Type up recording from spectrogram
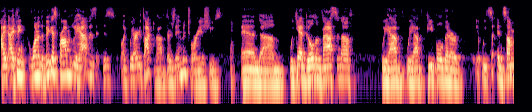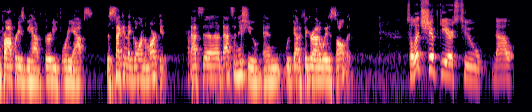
I, I, think one of the biggest problems we have is, is like we already talked about. There's inventory issues, and um, we can't build them fast enough. We have we have people that are we in some properties we have 30, 40 apps. The second they go on the market, that's a, that's an issue, and we've got to figure out a way to solve it. So let's shift gears to now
